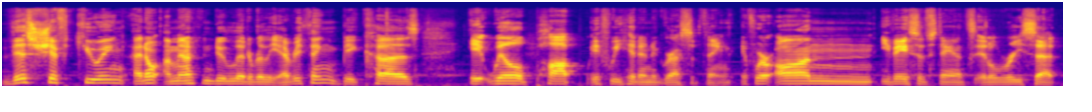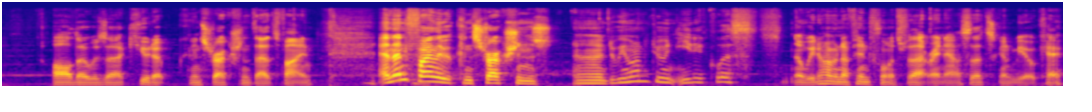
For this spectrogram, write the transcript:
this shift queuing, I don't, I'm not going to do literally everything because it will pop if we hit an aggressive thing. If we're on evasive stance, it'll reset all those uh, queued up constructions, that's fine. And then finally with constructions, uh, do we want to do an edict list? No, we don't have enough influence for that right now, so that's going to be okay.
